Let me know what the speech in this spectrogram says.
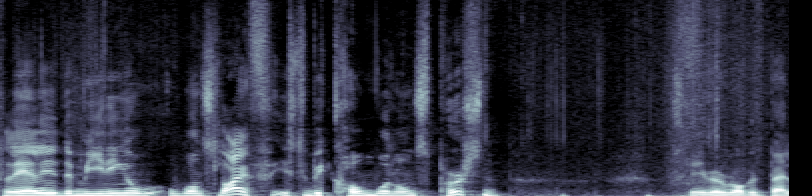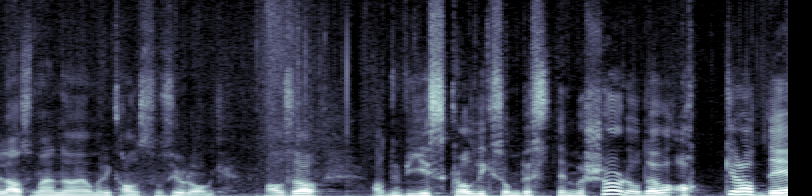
Clearly the meaning of one's life is to become one's person, skriver Robert Bella, som er en amerikansk sosiolog. Altså at vi skal liksom bestemme sjøl. Og det var akkurat det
